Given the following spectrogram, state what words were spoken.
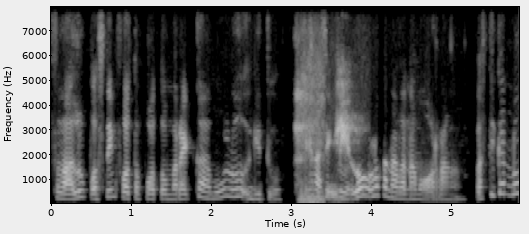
selalu posting foto-foto mereka mulu gitu. Ya nggak sih? Nih lo lo kenalan sama orang. Pasti kan lo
